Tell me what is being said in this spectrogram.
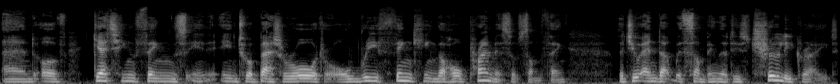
and of getting things in, into a better order or rethinking the whole premise of something that you end up with something that is truly great.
